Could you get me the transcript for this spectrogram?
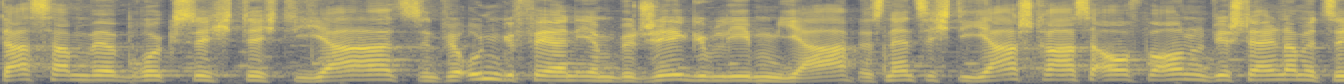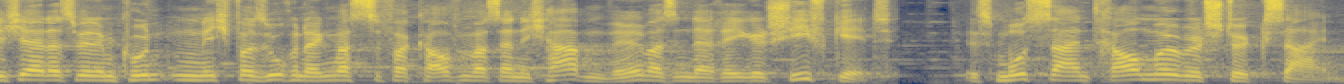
das haben wir berücksichtigt. Ja, sind wir ungefähr in Ihrem Budget geblieben. Ja, das nennt sich die Jahrstraße aufbauen und wir stellen damit sicher, dass wir dem Kunden nicht versuchen, irgendwas zu verkaufen, was er nicht haben will, was in der Regel schief geht. Es muss sein Traummöbelstück sein.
